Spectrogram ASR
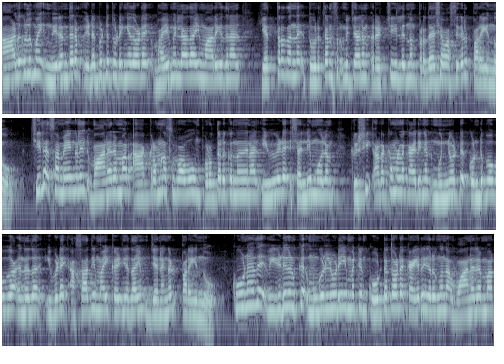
ആളുകളുമായി നിരന്തരം ഇടപെട്ട് തുടങ്ങിയതോടെ ഭയമില്ലാതായി മാറിയതിനാൽ എത്ര തന്നെ തുരത്താൻ ശ്രമിച്ചാലും രക്ഷയില്ലെന്നും പ്രദേശവാസികൾ പറയുന്നു. ചില സമയങ്ങളിൽ വാനരന്മാർ ആക്രമണ സ്വഭാവവും പുറത്തെടുക്കുന്നതിനാൽ ഇവയുടെ ശല്യം മൂലം കൃഷി അടക്കമുള്ള കാര്യങ്ങൾ മുന്നോട്ട് കൊണ്ടുപോകുക എന്നത് ഇവിടെ അസാധ്യമായി കഴിഞ്ഞതായും ജനങ്ങൾ പറയുന്നു. കൂടാതെ വീടുകൾക്ക് മുകളിലൂടെയും മറ്റും കൂട്ടത്തോടെ കയറി ഇറങ്ങുന്ന വാനരന്മാർ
